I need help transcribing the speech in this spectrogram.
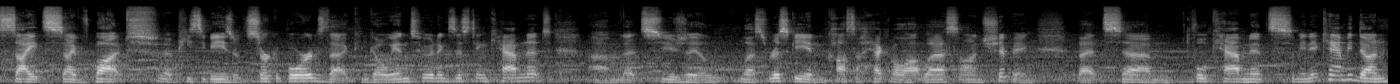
sites. I've bought uh, PCBs or the circuit boards that can go into an existing cabinet. Um, that's usually less risky and costs a heck of a lot less on shipping. But um, full cabinets, I mean, it can be done.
